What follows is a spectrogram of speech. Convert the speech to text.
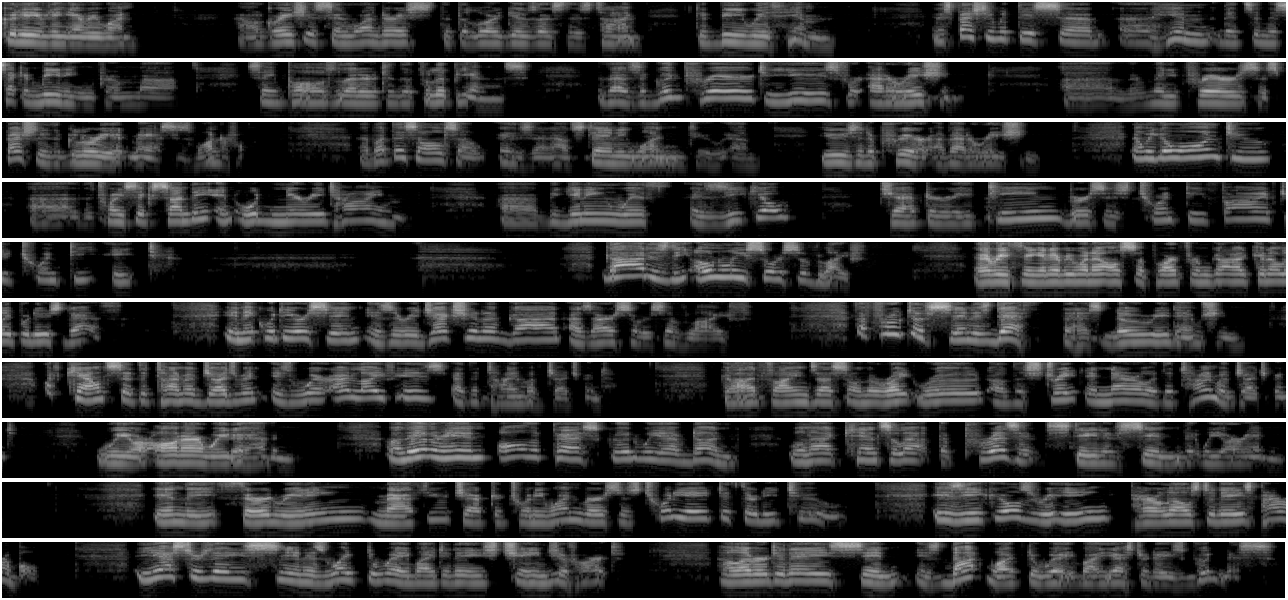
Good evening, everyone. How gracious and wondrous that the Lord gives us this time to be with Him. And especially with this uh, uh, hymn that's in the second reading from uh, St. Paul's letter to the Philippians. That's a good prayer to use for adoration. Uh, there are many prayers, especially the Glory at Mass is wonderful. Uh, but this also is an outstanding one to um, use in a prayer of adoration. Now we go on to uh, the 26th Sunday in Ordinary Time, uh, beginning with Ezekiel chapter 18, verses 25 to 28. God is the only source of life. Everything and everyone else apart from God can only produce death. Iniquity or sin is a rejection of God as our source of life. The fruit of sin is death that has no redemption. What counts at the time of judgment is where our life is at the time of judgment. God finds us on the right road of the straight and narrow at the time of judgment. We are on our way to heaven. On the other hand, all the past good we have done will not cancel out the present state of sin that we are in. In the third reading, Matthew chapter 21, verses 28 to 32, Ezekiel's reading parallels today's parable. Yesterday's sin is wiped away by today's change of heart. However, today's sin is not wiped away by yesterday's goodness.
